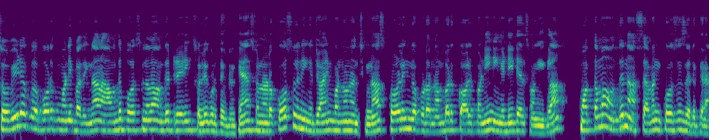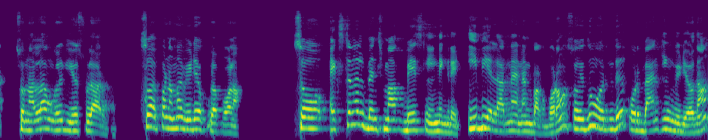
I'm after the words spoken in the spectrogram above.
ஸோ வீடியோக்குள்ள போறதுக்கு முன்னாடி பார்த்தீங்கன்னா நான் வந்து பர்சனலாக வந்து ட்ரேடிங் சொல்லி கொடுத்துருக்கேன் ஸோ என்னோட கோர்ஸ்ல நீங்க ஜாயின் பண்ணணும்னு நினைச்சீங்கன்னா ஸ்க்ரோலிங்ல போட நம்பருக்கு கால் பண்ணி நீங்கள் டீடைல்ஸ் வாங்கிக்கலாம். மொத்தமாக வந்து நான் செவன் கோர்சஸ் எடுக்கிறேன். ஸோ நல்லா உங்களுக்கு யூஸ்ஃபுல்லா இருக்கும். ஸோ இப்போ நம்ம வீடியோக்குள்ளே போகலாம் so external benchmark base lending rate இபிஎல்ஆர்னா என்னன்னு பார்க்க போறோம். ஸோ இதுவும் வந்து ஒரு பேங்கிங் வீடியோ தான்.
